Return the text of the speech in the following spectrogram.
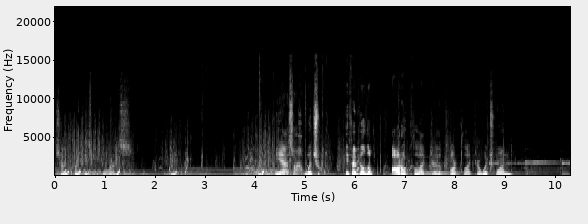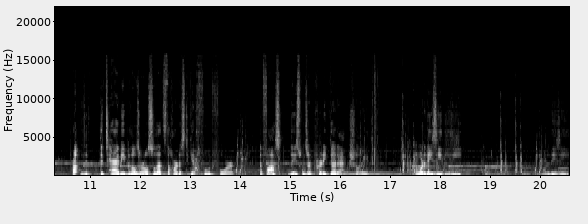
Try to collect these plorts. Yeah, so which... If I build a auto collector, the plort collector, which one the, the tabby, but those are also, that's the hardest to get food for. The fos, these ones are pretty good, actually. And what do these eat? These eat, what do these eat?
